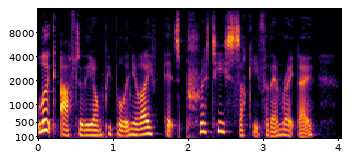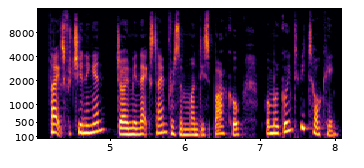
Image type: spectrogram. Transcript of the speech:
Look after the young people in your life. It's pretty sucky for them right now. Thanks for tuning in. Join me next time for some Monday Sparkle when we're going to be talking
